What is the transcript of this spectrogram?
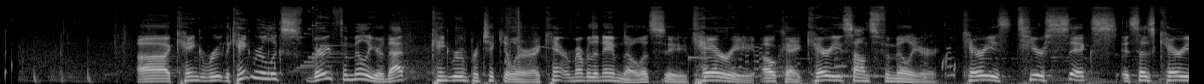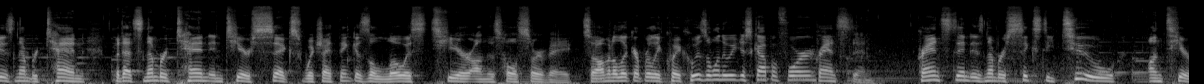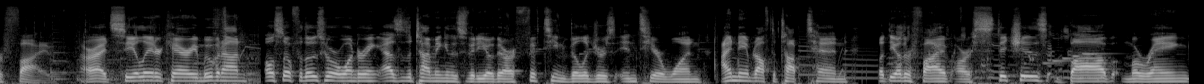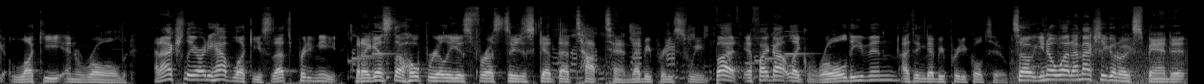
Uh, kangaroo. The kangaroo looks very familiar. That kangaroo in particular. I can't remember the name though. Let's see. Carrie. Okay, Carrie sounds familiar. Carrie is tier 6. It says Carrie is number 10, but that's number 10 in tier 6, which I think is the lowest tier on this whole survey. So I'm going to look up really quick. Who is the one that we just got before? Cranston. Cranston is number 62 on tier 5. All right, see you later, Carrie. Moving on. Also, for those who are wondering, as of the timing in this video, there are 15 villagers in tier 1. I named off the top 10, but the other five are Stitches, Bob, Merengue, Lucky, and Roald. And I actually already have Lucky, so that's pretty neat. But I guess the hope really is for us to just get that top 10. That'd be pretty sweet. But if I got like Roald even, I think that'd be pretty cool too. So you know what? I'm actually going to expand it.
